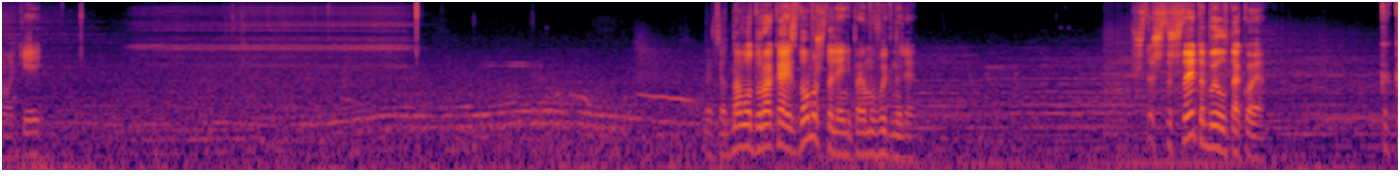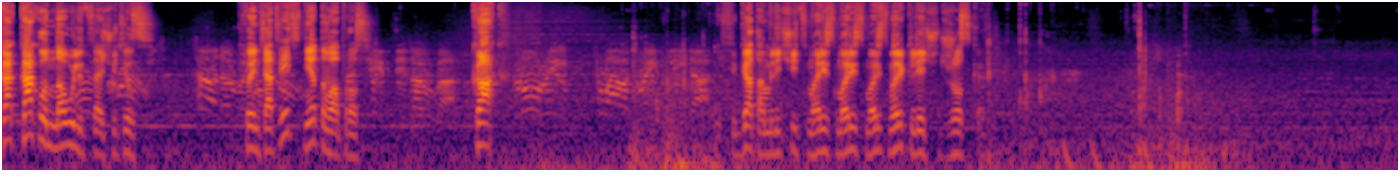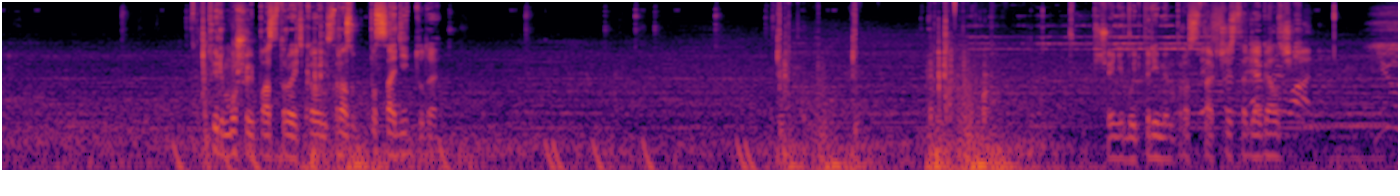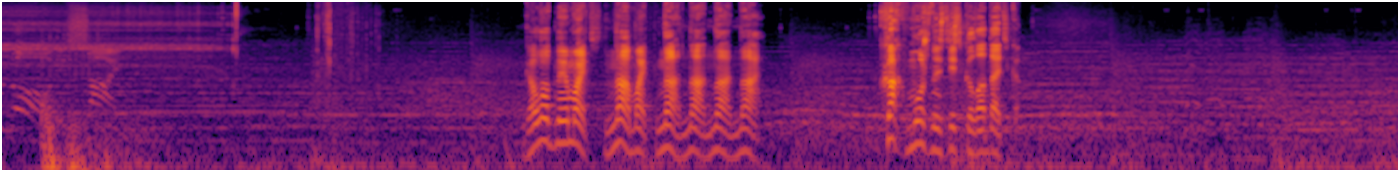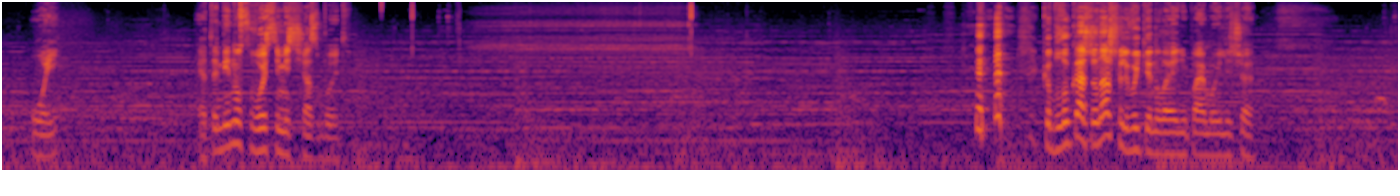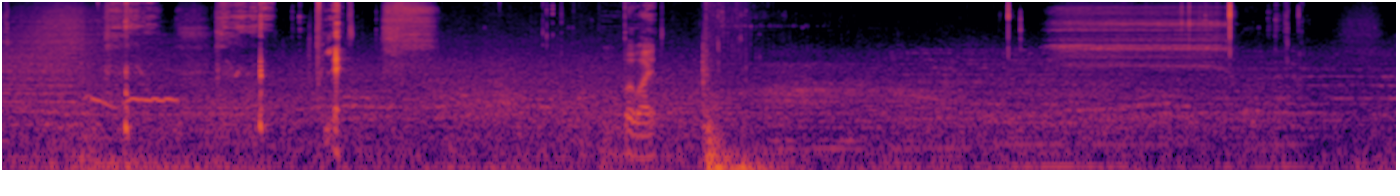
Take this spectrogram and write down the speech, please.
Окей. Блять, одного дурака из дома, что ли, я не пойму, выгнали? Что, что, что это было такое? Как, как он на улице очутился? Кто-нибудь ответит? Нет на вопрос. Как? Нифига там лечить. Смотри, смотри, смотри, смотри, лечит жестко. Тюрьму, что ли, построить? Кого-нибудь сразу посадить туда? Что-нибудь примем просто так, чисто для галочки. Голодная мать. На, мать, на, на, на, на. Как можно здесь голодать-ка? Ой. Это минус 80 сейчас будет. Каблука жена, что ли, выкинула, я не пойму, или что? Блять. Бывает.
